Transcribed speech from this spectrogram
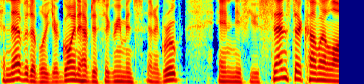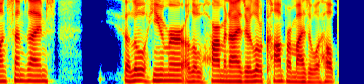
Inevitably, you're going to have disagreements in a group. And if you sense they're coming along, sometimes a little humor, a little harmonizer, a little compromiser will help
